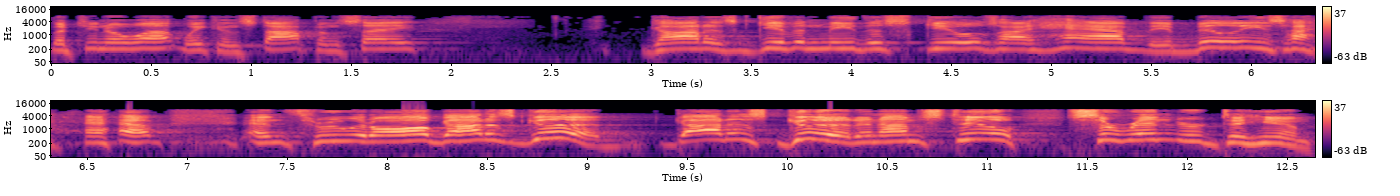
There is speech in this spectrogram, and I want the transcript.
But you know what? We can stop and say, God has given me the skills I have, the abilities I have, and through it all, God is good. God is good and I'm still surrendered to Him.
